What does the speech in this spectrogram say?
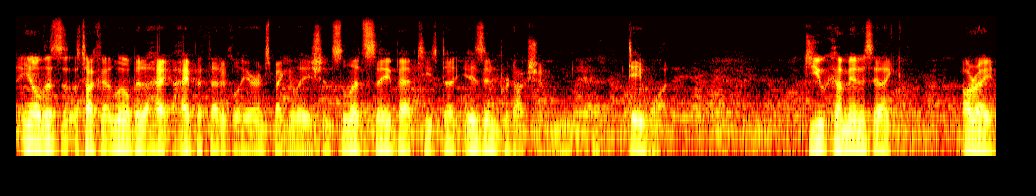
you know, let's, let's talk a little bit of hi- hypothetical here and speculation. So, let's say Baptiste is in production day one. Do you come in and say, like, all right,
